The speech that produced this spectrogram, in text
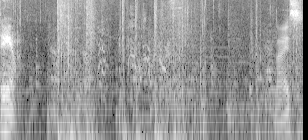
Damn. Nice.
